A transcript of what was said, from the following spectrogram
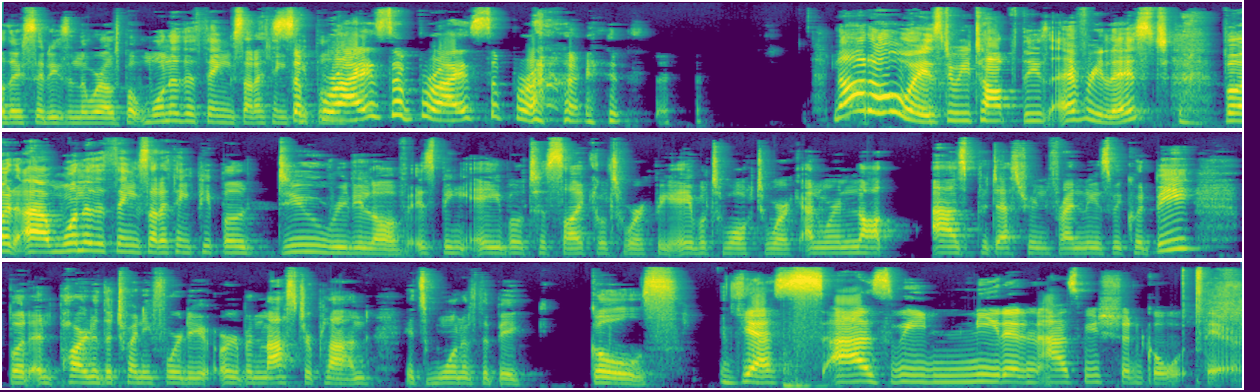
other cities in the world. But one of the things that I think surprise, people... surprise, surprise. Not always do we top these every list, but uh, one of the things that I think people do really love is being able to cycle to work, being able to walk to work, and we're not as pedestrian friendly as we could be. But in part of the 2040 Urban Master Plan, it's one of the big goals. Yes, as we need it and as we should go there.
